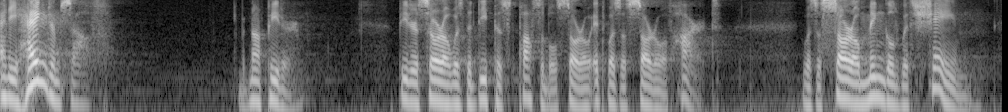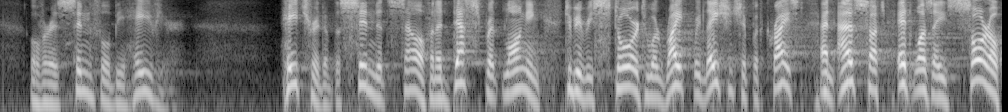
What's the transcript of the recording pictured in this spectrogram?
and he hanged himself. But not Peter. Peter's sorrow was the deepest possible sorrow. It was a sorrow of heart. It was a sorrow mingled with shame over his sinful behavior, hatred of the sin itself, and a desperate longing to be restored to a right relationship with Christ. And as such, it was a sorrow,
